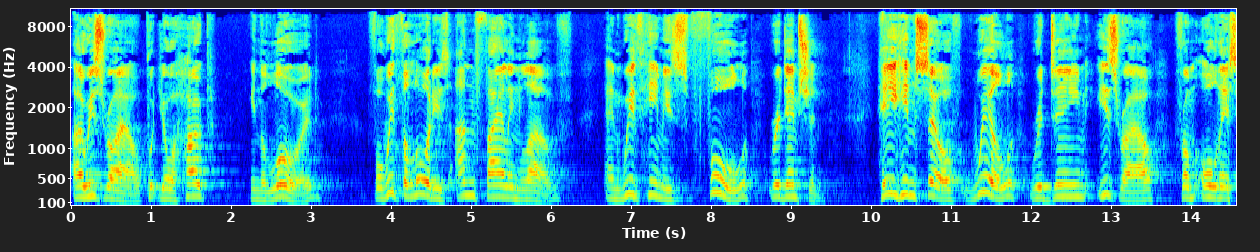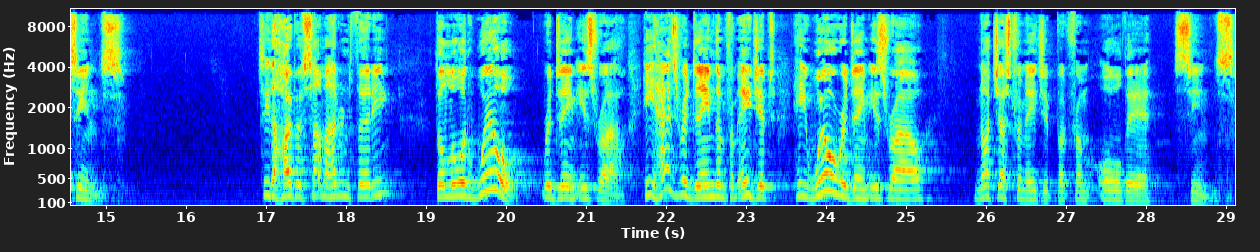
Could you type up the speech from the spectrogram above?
O Israel, put your hope in the Lord, for with the Lord is unfailing love, and with him is full redemption. He himself will redeem Israel from all their sins. See the hope of Psalm 130? The Lord will redeem Israel. He has redeemed them from Egypt. He will redeem Israel, not just from Egypt, but from all their sins.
